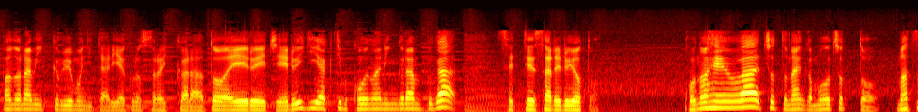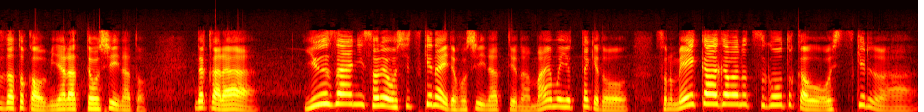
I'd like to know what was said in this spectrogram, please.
パノラミックビューモニターリアクロストライクカラーと ALH LED アクティブコーナリングランプが設定されるよと。この辺はちょっとなんかもうちょっと松田とかを見習ってほしいなと。だから、ユーザーにそれを押し付けないでほしいなっていうのは前も言ったけど、そのメーカー側の都合とかを押し付けるのは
